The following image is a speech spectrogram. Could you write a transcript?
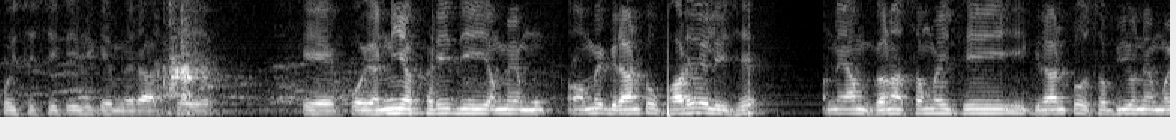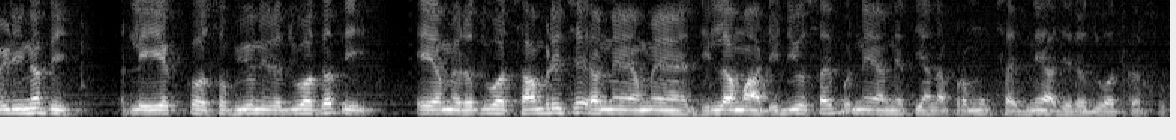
કોઈ સીસીટીવી કેમેરા છે કે કોઈ અન્ય ખરીદી અમે અમે ગ્રાન્ટો ફાળવેલી છે અને આમ ઘણા સમયથી ગ્રાન્ટો સભ્યોને મળી નથી એટલે એક સભ્યોની રજૂઆત હતી એ અમે રજૂઆત સાંભળી છે અને અમે જિલ્લામાં ડીડીઓ સાહેબને અને ત્યાંના પ્રમુખ સાહેબને આજે રજૂઆત કરશું?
